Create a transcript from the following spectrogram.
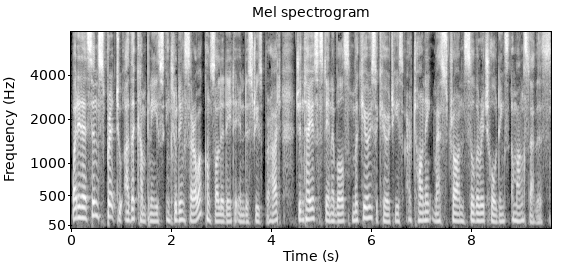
But it has since spread to other companies, including Sarawak Consolidated Industries. Berhad, Jentayu Sustainables, Mercury Securities, Artroniq, Mestron, Silveridge Holdings, amongst others.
